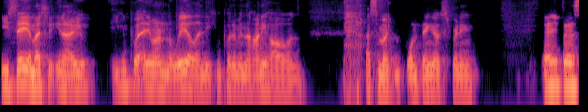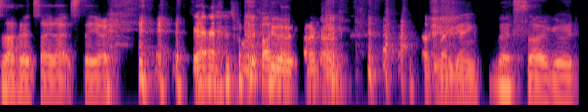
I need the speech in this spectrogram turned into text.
You see, most you know, you, you can put anyone on the wheel and you can put them in the honey hole, and that's the most important thing of sprinting. The only person I've heard say that is Theo. Yeah, that's probably, probably where we got it from. Love the way gang. That's so good.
